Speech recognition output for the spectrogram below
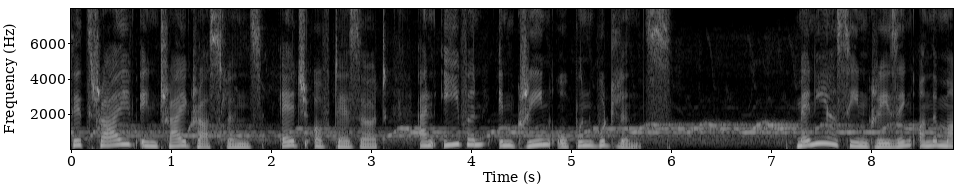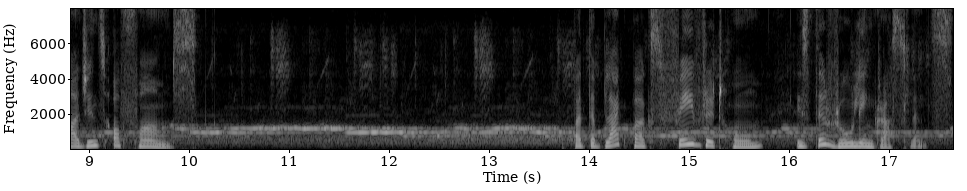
They thrive in dry grasslands, edge of desert, and even in green open woodlands. Many are seen grazing on the margins of farms. But the blackbuck's favorite home is the rolling grasslands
